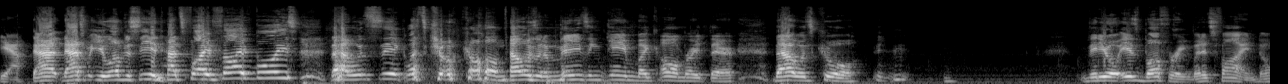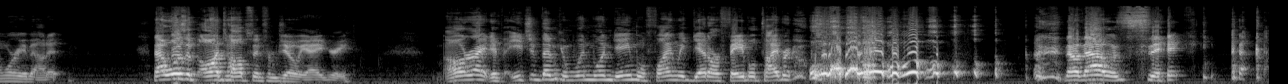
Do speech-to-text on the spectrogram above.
Yeah, that that's what you love to see, and that's 5-5, boys! That was sick. Let's go, Calm. That was an amazing game by Calm right there. That was cool. Video is buffering, but it's fine. Don't worry about it. That was an odd topspin from Joey, I agree. Alright, if each of them can win one game, we'll finally get our fabled tiebreaker. now that was sick.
